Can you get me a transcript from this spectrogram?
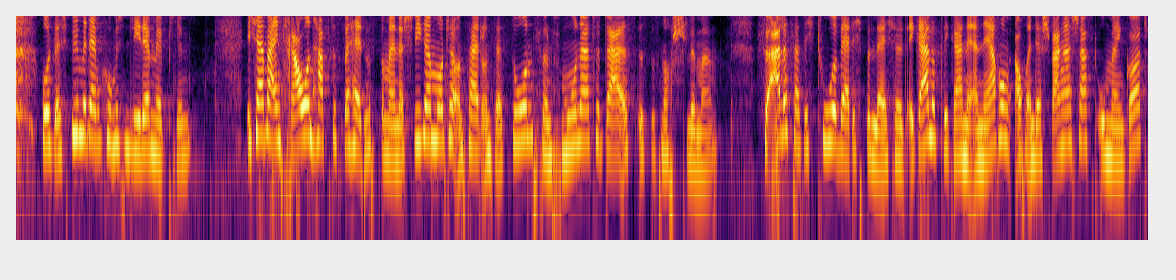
Rosa, spiel mit deinem komischen Ledermäppchen. Ich habe ein grauenhaftes Verhältnis zu meiner Schwiegermutter und seit unser Sohn fünf Monate da ist, ist es noch schlimmer. Für alles, was ich tue, werde ich belächelt. Egal ob vegane Ernährung, auch in der Schwangerschaft, oh mein Gott,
